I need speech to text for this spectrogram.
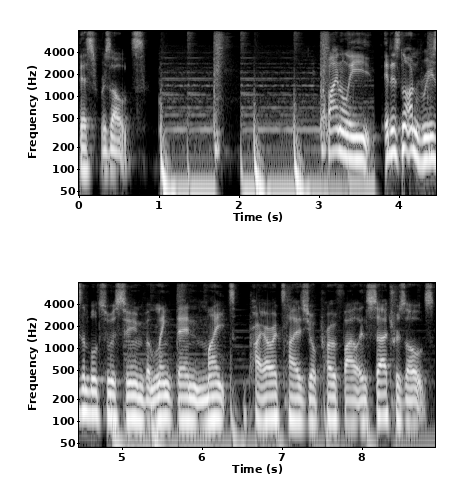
this results. Finally, it is not unreasonable to assume that LinkedIn might prioritize your profile in search results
